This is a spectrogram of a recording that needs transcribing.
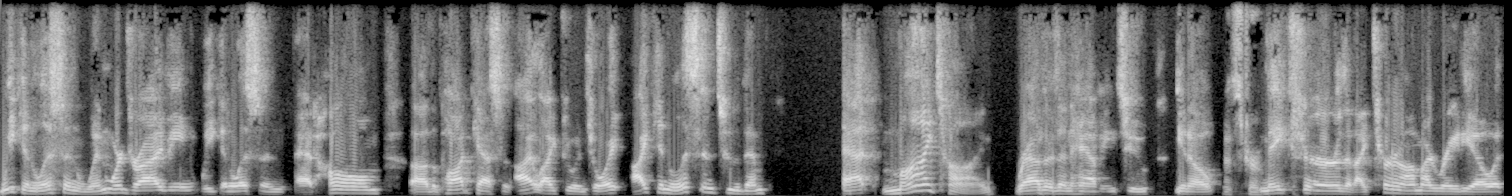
We can listen when we're driving. We can listen at home. Uh, the podcasts that I like to enjoy, I can listen to them at my time rather than having to, you know, that's true. Make sure that I turn on my radio at,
